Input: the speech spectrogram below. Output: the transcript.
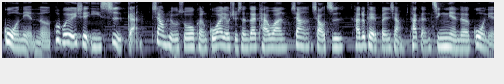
过年呢，会不会有一些仪式感？像比如说，可能国外留学生在台湾，像小芝，他就可以分享，他可能今年的过年，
